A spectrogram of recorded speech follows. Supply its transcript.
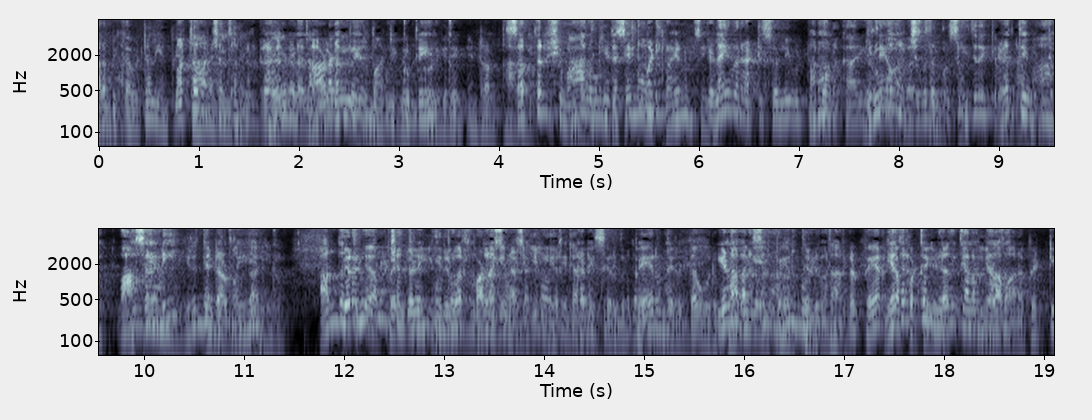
ஆரம்பிக்காவிட்டால் என் மற்ற நட்சத்திரங்கள் கிரகங்கள் மாற்றி கொள்கிறேன் என்றால் சப்தரிஷி மண்டலம் பிரயாணம் செய்ய இளைவராட்டி சொல்லிவிட்டு போன காரியத்தை அவர் செய்து வைக்க இடத்தை வாசலடி இருந்தென்றால் வந்தாயிருக்கும் அந்த பெண்களின் இருவர் படகின் அடியில் ஏற்கனவே சிறிது பெயர்ந்திருந்த ஒரு பலகையை பெயர் பெயர்த்தெடுத்தார்கள் பெயர்க்கப்பட்ட இடத்தில் நீளமான பெட்டி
